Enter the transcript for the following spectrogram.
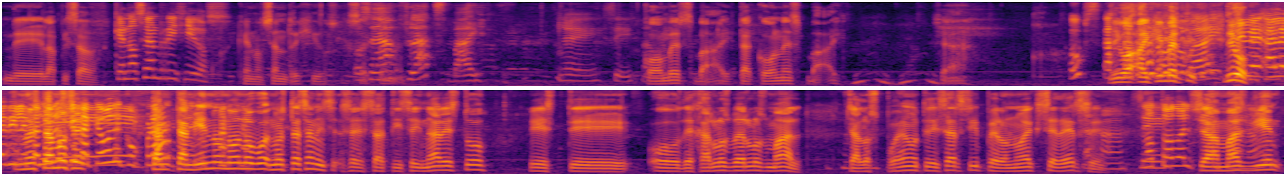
de la pisada, Que no sean rígidos. que no sean rígidos. O sea, flats, bye. sí. Converse, bye. Tacones, bye. Ya. Ups. Digo, hay que invertir. Digo, Dile, Ale, dile, no también estamos en- acabo de comprar. Tam- también no, no, no, no está sani- se- satisfinar esto, este, o dejarlos verlos mal. O sea, los pueden utilizar, sí, pero no excederse. No todo el O sea, tiempo, más ¿no? bien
